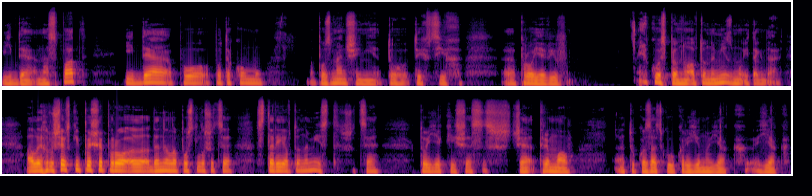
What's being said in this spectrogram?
йде на спад, йде по, по такому по зменшенні того, тих всіх е, проявів якогось певного автономізму і так далі. Але Грушевський пише про е, Данила Апостола, що це старий автономіст, що це той, який ще, ще тримав е, ту козацьку Україну як, як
